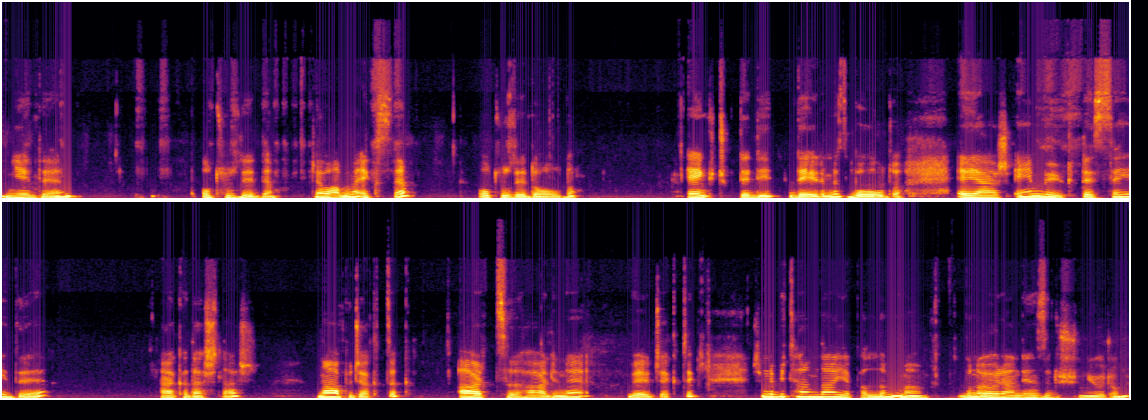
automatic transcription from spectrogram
7 37 cevabım eksi 37 oldu. En küçük dedi değerimiz bu oldu. Eğer en büyük deseydi arkadaşlar ne yapacaktık? Artı haline verecektik. Şimdi bir tane daha yapalım mı? Bunu öğrendiğinizi düşünüyorum.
